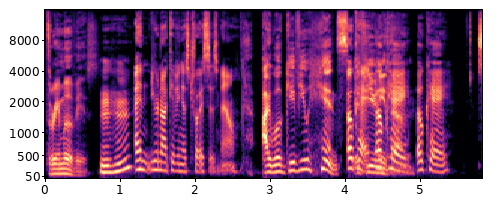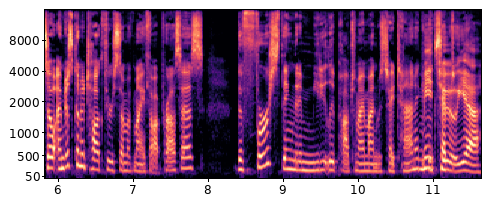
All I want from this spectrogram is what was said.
Three movies. Mm-hmm. And you're not giving us choices now. I will give you hints Okay, if you need Okay, them. okay. So I'm just going to talk through some of my thought process. The first thing that immediately popped to my mind was Titanic. Me too, yeah.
